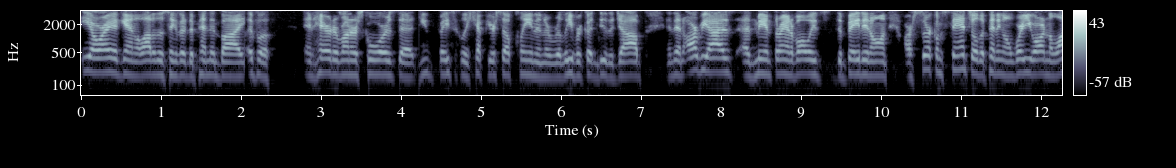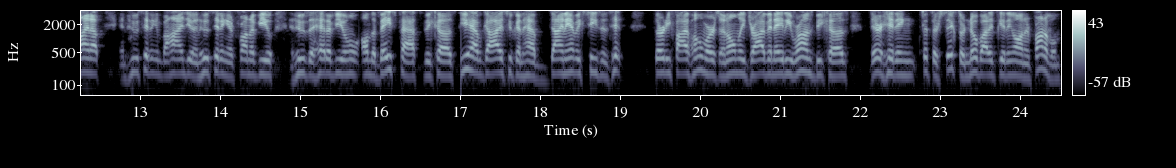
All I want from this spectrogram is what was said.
ERA. Again, a lot of those things are dependent by if a inherited runner scores that you basically kept yourself clean and a reliever couldn't do the job. And then RBIs, as me and Therran have always debated on, are circumstantial depending on where you are in the lineup and who's hitting behind you and who's hitting in front of you and who's ahead of you on the base path because you have guys who can have dynamic seasons hit 35 homers and only driving 80 runs because they're hitting fifth or sixth or nobody's getting on in front of them.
